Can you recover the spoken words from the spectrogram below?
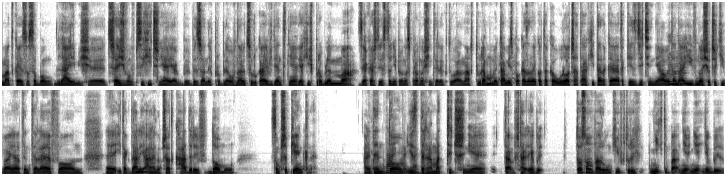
matka jest osobą, wydaje mi się, trzeźwą psychicznie, jakby bez żadnych problemów, no ale córka ewidentnie jakiś problem ma. Z jakaś jest to niepełnosprawność intelektualna, która momentami jest pokazana jako taka urocza, tak? I ta, taka, takie zdzieciniałe, ta mm -hmm. naiwność, oczekiwania na ten telefon e, i tak dalej. Mm -hmm. Ale na przykład kadry w domu są przepiękne ale ten tak, dom tak, jest tak. dramatycznie, tam, jakby to są warunki, w których nikt nie, nie, jakby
